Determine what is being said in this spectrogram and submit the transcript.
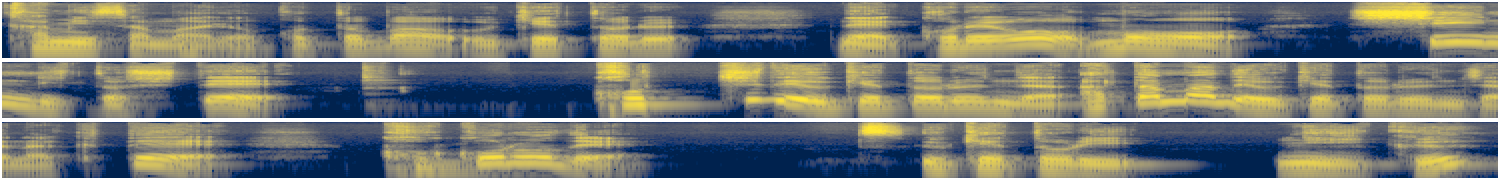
神様の言葉を受け取る。ね、これをもう真理として、こっちで受け取るんじゃ、頭で受け取るんじゃなくて、心で受け取りに行く。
